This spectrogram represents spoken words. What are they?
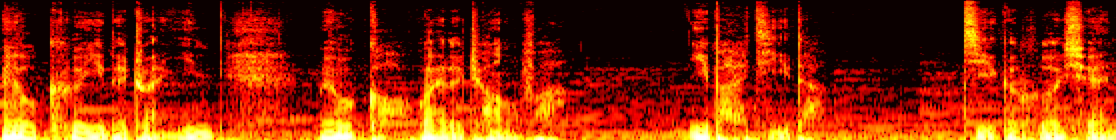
没有刻意的转音，没有搞怪的唱法，一把吉他，几个和弦，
